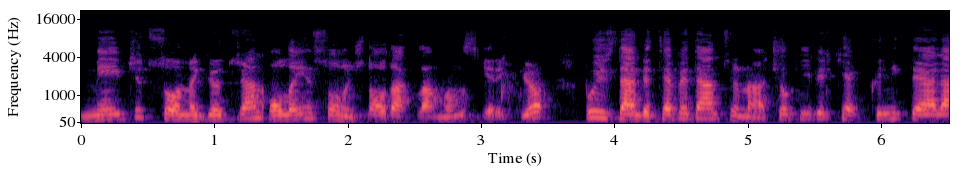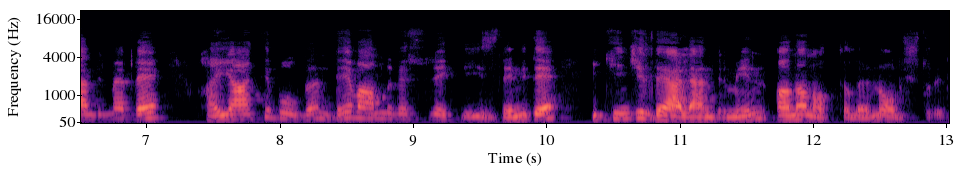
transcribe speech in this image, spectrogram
mevcut soruna götüren olayın sonucuna odaklanmamız gerekiyor. Bu yüzden de tepeden tırnağa çok iyi bir klinik değerlendirme ve hayati bulguların devamlı ve sürekli izlemi de ikinci değerlendirmenin ana noktalarını oluşturuyor.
